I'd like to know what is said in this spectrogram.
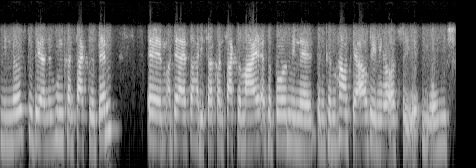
min medstuderende, hun kontaktede dem. Øhm, og derefter har de så kontaktet mig, altså både min, øh, den københavnske afdeling og også i, i Aarhus.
